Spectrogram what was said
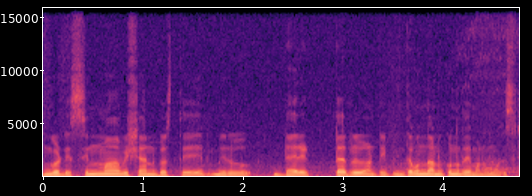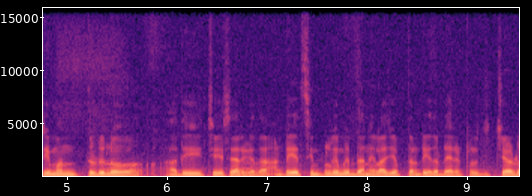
ఇంకోటి సినిమా విషయానికి వస్తే మీరు డైరెక్టర్ అంటే ఇంతకుముందు అనుకున్నదే మనం శ్రీమంతుడిలో అది చేశారు కదా అంటే సింపుల్గా మీరు దాన్ని ఎలా చెప్తారంటే ఏదో డైరెక్టర్ ఇచ్చాడు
